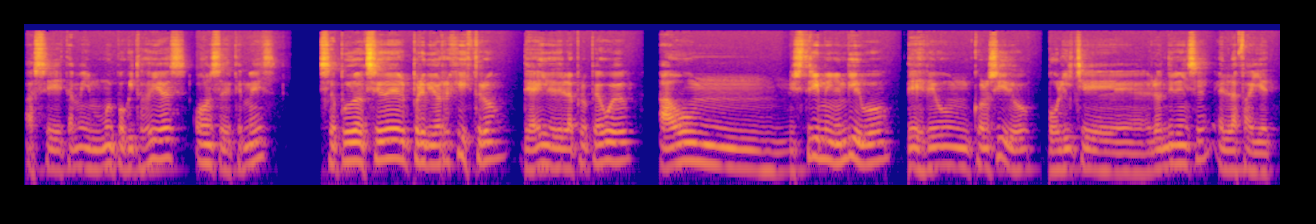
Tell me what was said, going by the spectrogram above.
hace también muy poquitos días, 11 de este mes, se pudo acceder previo registro, de ahí desde la propia web, a un streaming en vivo desde un conocido boliche londinense en Lafayette.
